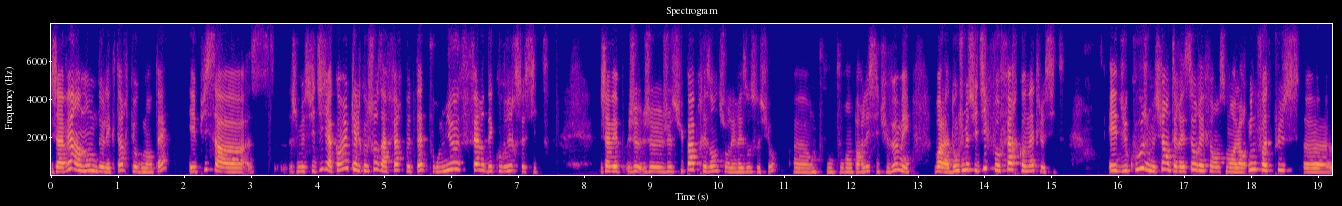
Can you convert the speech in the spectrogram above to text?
j'avais un nombre de lecteurs qui augmentait, et puis, ça, je me suis dit, il y a quand même quelque chose à faire peut-être pour mieux faire découvrir ce site. je ne suis pas présente sur les réseaux sociaux, euh, on, pourra en parler si tu veux, mais voilà, donc je me suis dit qu'il faut faire connaître le site. Et du coup, je me suis intéressée au référencement. Alors, une fois de plus, euh,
